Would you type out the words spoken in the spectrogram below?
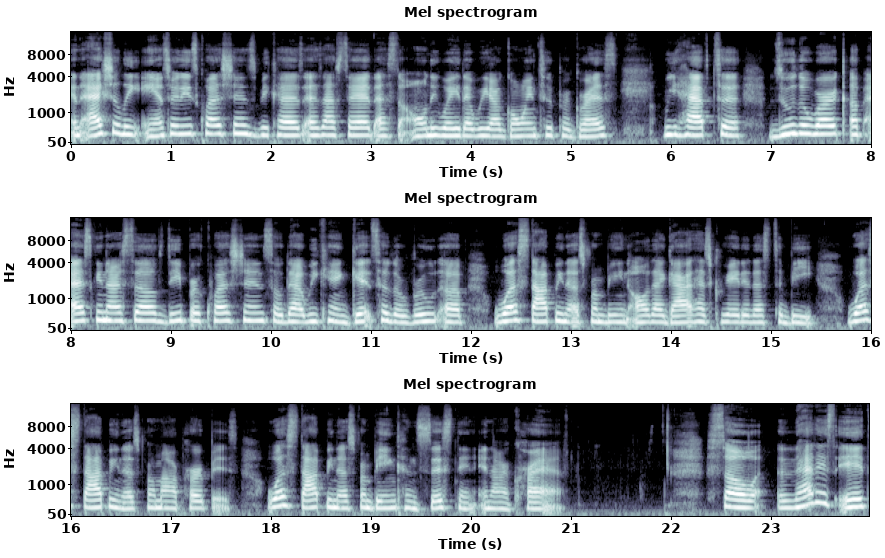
and actually answer these questions because, as I've said, that's the only way that we are going to progress we have to do the work of asking ourselves deeper questions so that we can get to the root of what's stopping us from being all that God has created us to be. What's stopping us from our purpose? What's stopping us from being consistent in our craft? So that is it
